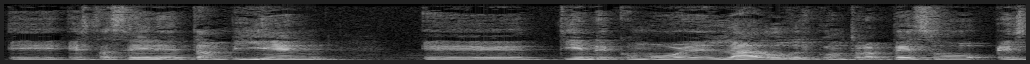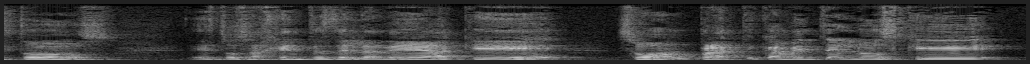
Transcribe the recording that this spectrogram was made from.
eh, esta serie también eh, tiene como el lado del contrapeso estos, estos agentes de la DEA que son prácticamente los que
